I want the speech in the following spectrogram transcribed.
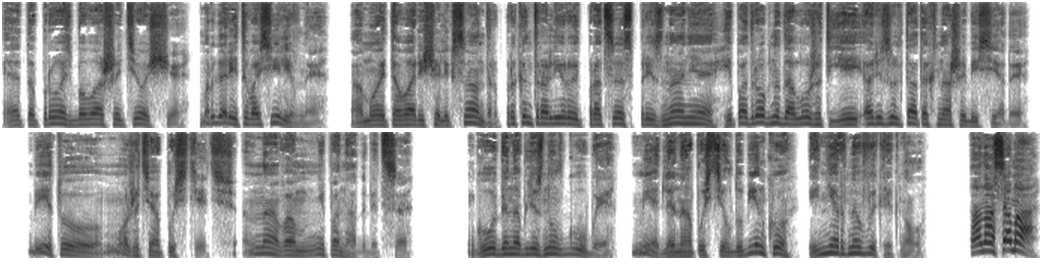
Это просьба вашей тещи, Маргариты Васильевны, а мой товарищ Александр проконтролирует процесс признания и подробно доложит ей о результатах нашей беседы. Биту можете опустить, она вам не понадобится». Губин облизнул губы, медленно опустил дубинку и нервно выкрикнул. «Она сама!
